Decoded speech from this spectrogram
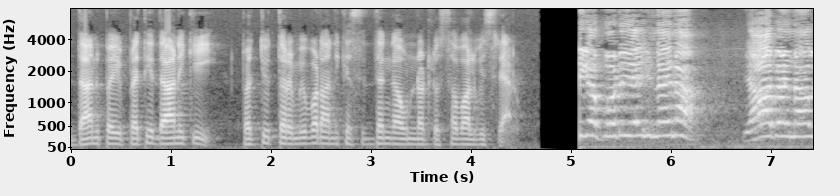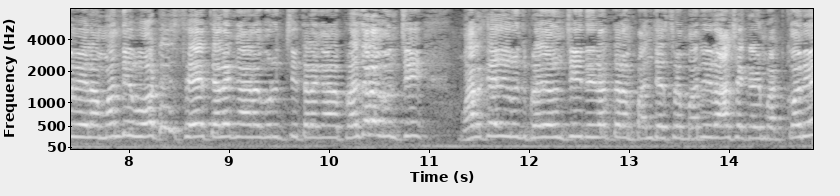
దానిపై ప్రతి దానికి ప్రత్యుత్తరం ఇవ్వడానికి సిద్ధంగా ఉన్నట్లు సవాల్ విసిరారు. పోటీ చేసిండు ఆయన. యాభై నాలుగు వేల మంది ఓటేస్తే తెలంగాణ గురించి తెలంగాణ ప్రజల గురించి మలకేజీ గురించి ప్రజల గురించి నిరంతరం పనిచేస్తున్న మరీ రాజశేఖరం పట్టుకొని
